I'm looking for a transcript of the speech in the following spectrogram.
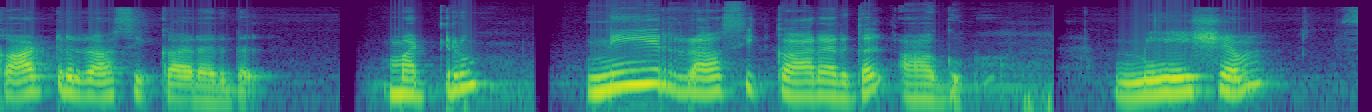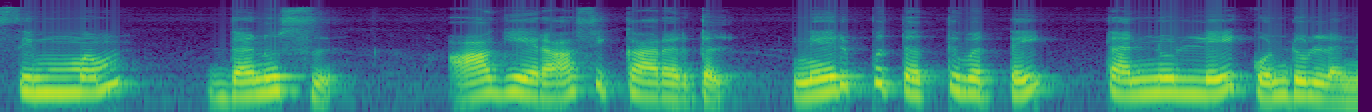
காற்று ராசிக்காரர்கள் மற்றும் நீர் ராசிக்காரர்கள் ஆகும். மேஷம் சிம்மம் தனுசு ஆகிய ராசிக்காரர்கள் நெருப்பு தத்துவத்தை தன்னுள்ளே கொண்டுள்ளன.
